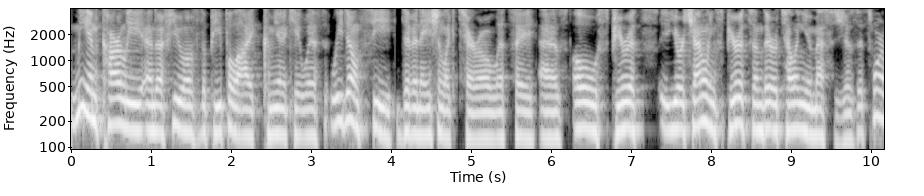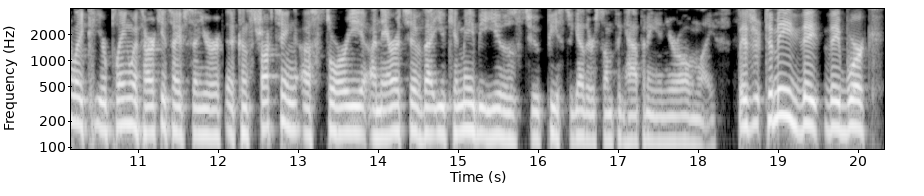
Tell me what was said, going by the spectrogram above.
me and Carly and a few of the people I communicate with, we don't see divination like tarot, let's say, as oh, spirits. You're channeling spirits and they're telling you messages. It's more like you're playing with archetypes and you're uh, constructing a story, a narrative that you can maybe use to piece together something happening in your own life. It's- to me, they they work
